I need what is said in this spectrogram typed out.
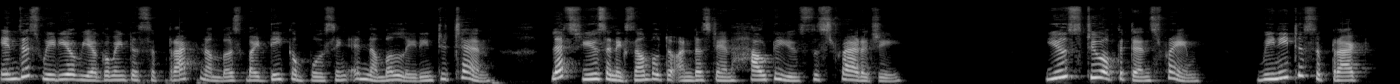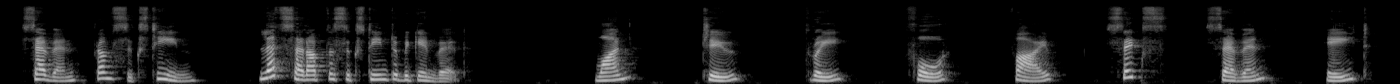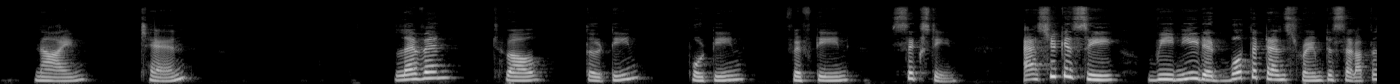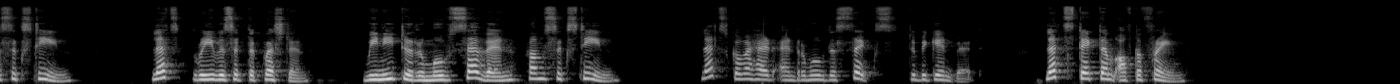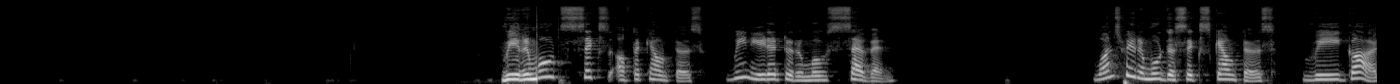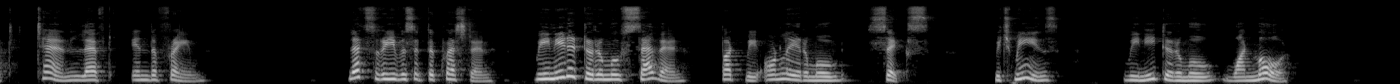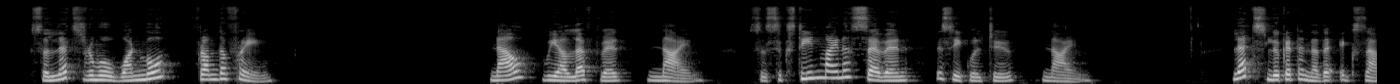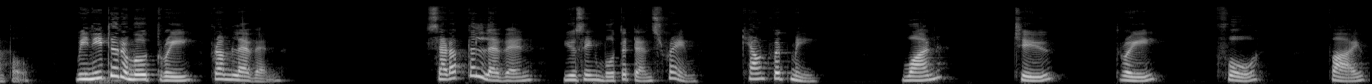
In this video, we are going to subtract numbers by decomposing a number leading to 10. Let's use an example to understand how to use the strategy. Use 2 of the tens frame. We need to subtract 7 from 16. Let's set up the 16 to begin with. 1, 2, 3, 4, 5, 6, 7, 8, 9, 10, 11, 12, 13, 14, 15, 16. As you can see, we needed both the tens frame to set up the 16. Let's revisit the question. We need to remove 7 from 16. Let's go ahead and remove the 6 to begin with. Let's take them off the frame. We removed 6 of the counters. We needed to remove 7. Once we removed the 6 counters, we got 10 left in the frame. Let's revisit the question. We needed to remove 7, but we only removed 6, which means we need to remove one more. So let's remove one more from the frame. Now we are left with 9. So 16 minus 7 is equal to 9. Let's look at another example. We need to remove 3 from 11. Set up the 11 using both the tens frame. Count with me. 1, 2, 3, 4, 5,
